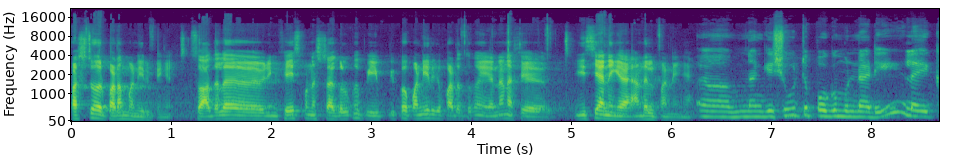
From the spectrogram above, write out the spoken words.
ஃபஸ்ட்டு ஒரு படம் பண்ணியிருப்பீங்க ஸோ அதில் நீங்கள் ஃபேஸ் பண்ண ஸ்ட்ரகிளுக்கும் இப்போ இப்போ பண்ணியிருக்க படத்துக்கும் என்னென்ன ஈஸியாக நீங்கள் ஹேண்டில் பண்ணீங்க? நாங்கள் ஷூட்டு போக முன்னாடி லைக்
